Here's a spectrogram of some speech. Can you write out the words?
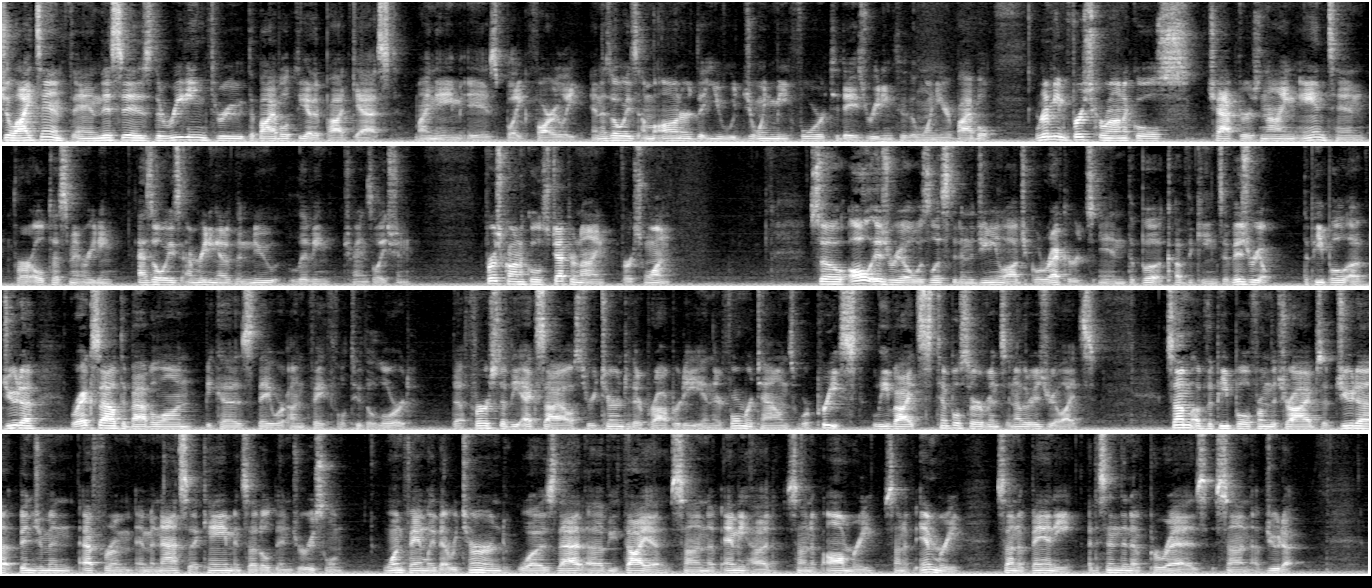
July 10th, and this is the Reading Through the Bible Together podcast. My name is Blake Farley, and as always, I'm honored that you would join me for today's reading through the one year Bible. We're going to be in First Chronicles chapters 9 and 10 for our Old Testament reading. As always, I'm reading out of the New Living Translation. First Chronicles chapter 9, verse 1. So all Israel was listed in the genealogical records in the book of the kings of Israel. The people of Judah were exiled to Babylon because they were unfaithful to the Lord. The first of the exiles to return to their property in their former towns were priests, Levites, temple servants, and other Israelites. Some of the people from the tribes of Judah, Benjamin, Ephraim, and Manasseh came and settled in Jerusalem. One family that returned was that of Uthiah, son of Ammihud, son of Omri, son of Imri, son of Bani, a descendant of Perez, son of Judah.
